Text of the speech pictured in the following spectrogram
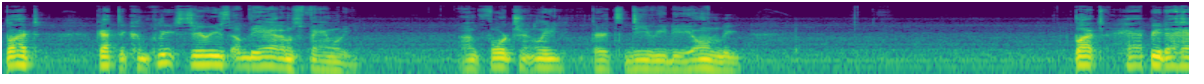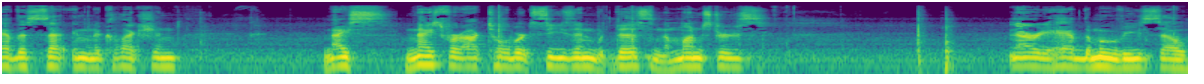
But got the complete series of the Addams Family. Unfortunately, it's DVD only. But happy to have this set in the collection. Nice, nice for October season with this and the Munsters. And I already have the movies, so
